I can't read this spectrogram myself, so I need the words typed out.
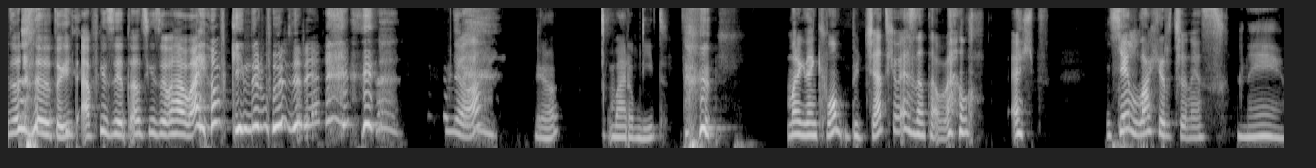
dat is toch echt afgezet als je zo Hawaii op kinderboerderij. Ja. Ja, waarom niet? Maar ik denk gewoon budgetgewijs dat dat wel echt geen lachertje is. Nee.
